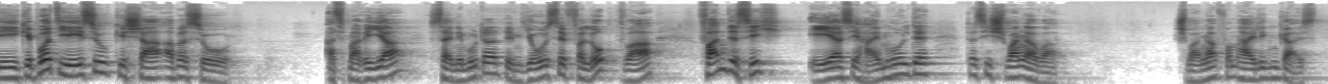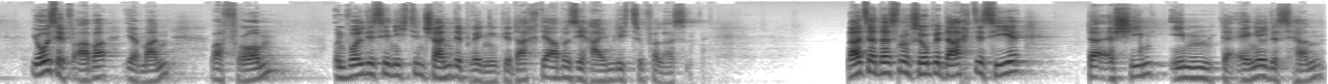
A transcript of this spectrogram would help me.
Die Geburt Jesu geschah aber so. Als Maria, seine Mutter, dem Josef verlobt war, fand es sich, ehe er sie heimholte, dass sie schwanger war. Schwanger vom Heiligen Geist. Josef aber, ihr Mann, war fromm und wollte sie nicht in Schande bringen, gedachte aber, sie heimlich zu verlassen. Und als er das noch so bedachte, siehe, da erschien ihm der Engel des Herrn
